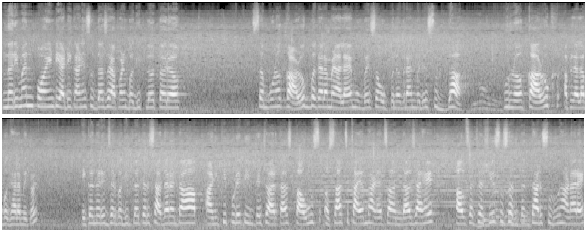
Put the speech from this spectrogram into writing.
नरिमन पॉईंट या ठिकाणी सुद्धा जर आपण बघितलं तर संपूर्ण काळोख बघायला मिळाला आहे मुंबईच्या उपनगरांमध्ये सुद्धा पूर्ण काळोख आपल्याला बघायला मिळतोय. एकंदरीत जर बघितलं तर साधारणतः आणखी पुढे तीन ते चार तास पाऊस असाच कायम राहण्याचा अंदाज आहे. पावसाची अशीच संततधार सुरू राहणार आहे.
